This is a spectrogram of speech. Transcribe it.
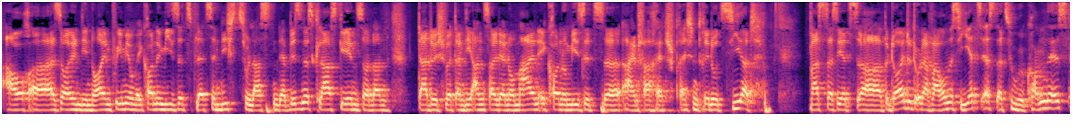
Auch äh, sollen die neuen Premium Economy Sitzplätze nicht zu der Business Class gehen, sondern dadurch wird dann die Anzahl der normalen Economy Sitze einfach entsprechend reduziert was das jetzt äh, bedeutet oder warum es jetzt erst dazu gekommen ist.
